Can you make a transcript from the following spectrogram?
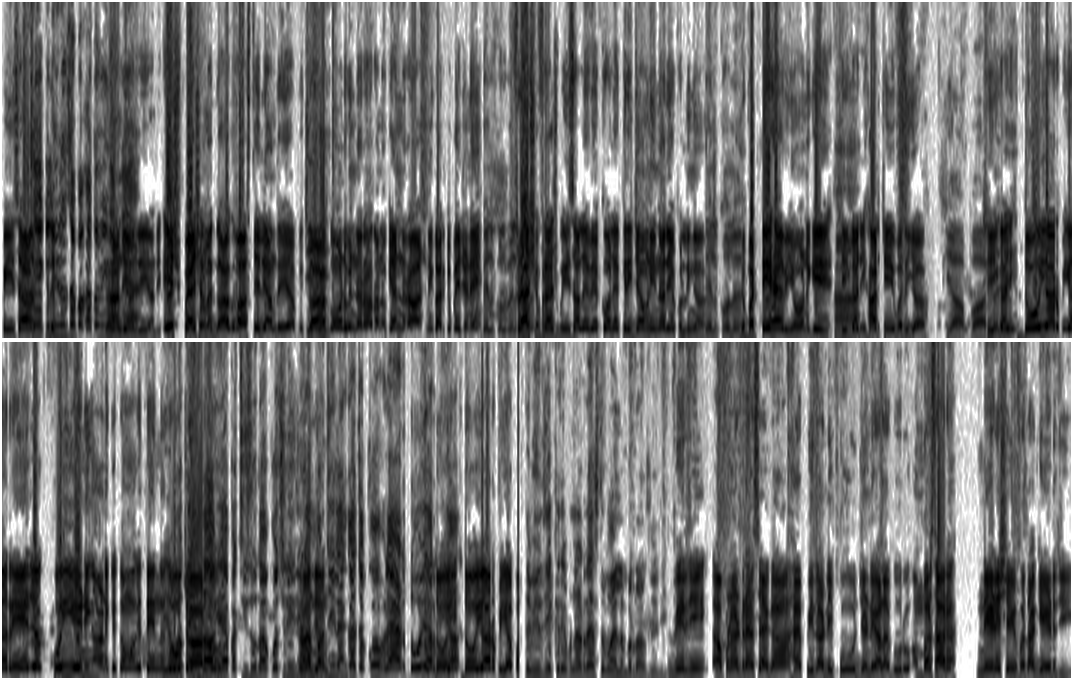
ਪੀਸ ਆ। ਅੱਛਾ ਕਲੀਅਰੈਂਸ ਆਪਾਂ ਖਤਮ ਹੀ ਕਰਦੇ ਹਾਂ ਹਾਂਜੀ ਹਾਂਜੀ। ਇਹ ਸਪੈਸ਼ਲ ਮੈਂ ਗਾਹਕ ਵਾਸਤੇ ਲਿਆਂਦੇ ਆ ਵੀ ਗਾਹਕ। ਕੌਣ ਵੀ ਨਰਾ ਤੁਹਾਨੂੰ ਕਿਹਾ ਨਿਰਾਸ਼ ਨਹੀਂ ਕਰਕੇ ਭੇਜਣੇ। ਬਿਲਕੁਲ ਬਿਲਕੁਲ। ਫਰੈਸ਼ ਫਰੈਸ਼ ਪੀਸ ਹਲੇ ਵੇਖੋ ਹਲੇ ਕਰੀਜਾਂ ਵੀ ਇਹਨਾਂ ਦੀਆਂ ਖੁੱਲੀਆਂ। ਬਿਲਕੁਲ। ਦੁਪੱਟੇ ਹੈਵੀ ਆਉਣਗੇ ਠੀਕ ਆ ਹਾਂ। ਜੀ ਹਰ ਚੀਜ਼ ਵਧੀਆ। ਕੀ ਬਾਤ ਠੀਕ ਆ ਜੀ। 2000 ਰੁਪਿਆ ਰੇਂਜ ਕੋਈ ਇਹ ਨਹੀਂ ਆਣ ਕੇ ਕਵਾਂਗੇ 3 2 2 4 4 ਹੋ ਗਿਆ 2500 ਦਾ ਕੁਝ ਨਹੀਂ ਜਿਹੜਾ ਮਰਜ਼ੀ ਲਹਿੰਗਾ ਚੱਕੋ ਫਲੈਟ 2000 ਰੁਪਇਆ 2000 ਰੁਪਿਆ ਤੇ ਵੀਰ ਜੀ ਇੱਕ ਵਾਰੀ ਆਪਣਾ ਐਡਰੈਸ ਤੇ ਮੋਬਾਈਲ ਨੰਬਰ ਦੱਸ ਦਿਓ ਜੀ। ਵੀਰ ਜੀ ਆਪਣਾ ਐਡਰੈਸ ਹੈਗਾ ਹੈਪੀ ਦਾ ਡਿਪੂ ਜੰਡਿਆਲਾ ਗੁਰੂ ਅੰਮ੍ਰਿਤਸਰ ਨੇੜੇ ਸ਼ੇਖ ਫਤਾ ਗੇਟ ਜੀ।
